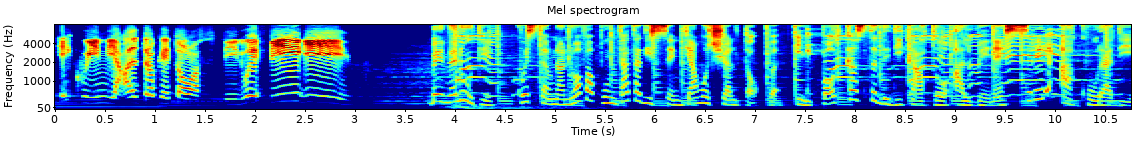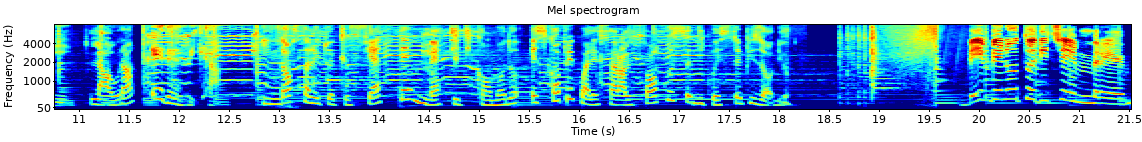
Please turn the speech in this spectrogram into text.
e quindi altro che tosti, due fighi! Benvenuti! Questa è una nuova puntata di Sentiamoci al Top, il podcast dedicato al benessere a cura di Laura ed Enrica. Indossa le tue cuffiette, mettiti comodo e scopri quale sarà il focus di questo episodio. Benvenuto dicembre!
